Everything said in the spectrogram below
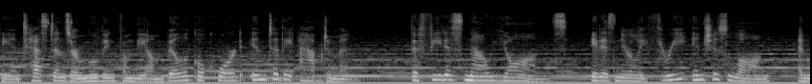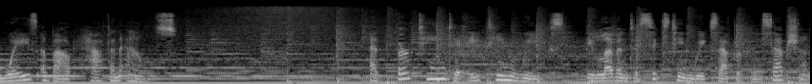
The intestines are moving from the umbilical cord into the abdomen. The fetus now yawns. It is nearly three inches long and weighs about half an ounce. At 13 to 18 weeks, 11 to 16 weeks after conception,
